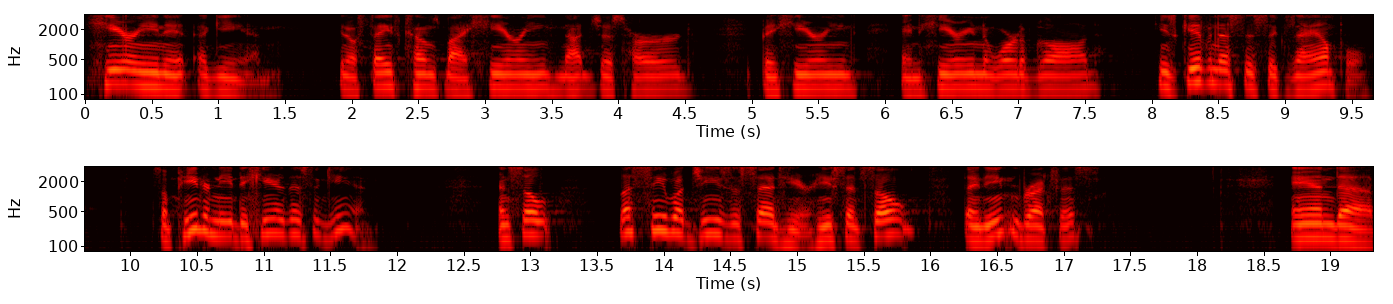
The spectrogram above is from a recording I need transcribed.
hearing it again. You know, faith comes by hearing, not just heard, but hearing and hearing the Word of God. He's given us this example. So Peter need to hear this again. And so let's see what Jesus said here. He said, So they'd eaten breakfast, and uh,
